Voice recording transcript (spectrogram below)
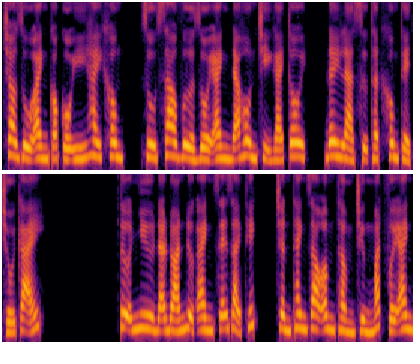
Cho dù anh có cố ý hay không, dù sao vừa rồi anh đã hôn chị gái tôi, đây là sự thật không thể chối cãi. Tựa như đã đoán được anh sẽ giải thích, Trần Thanh Giao âm thầm trừng mắt với anh,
